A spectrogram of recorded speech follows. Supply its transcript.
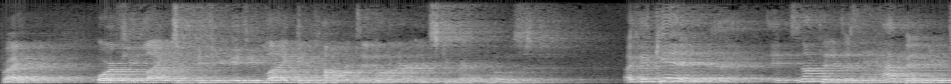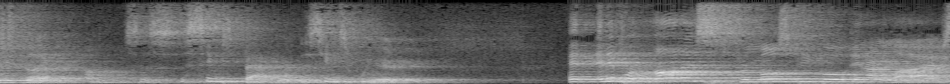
right? Or if you liked, if you if you liked and commented on our Instagram post. Like again, it's not that it doesn't happen. You would just be like, oh, this, is, this seems backward. This seems weird. And, and if we're honest, for most people in our lives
